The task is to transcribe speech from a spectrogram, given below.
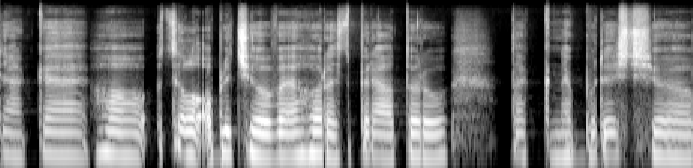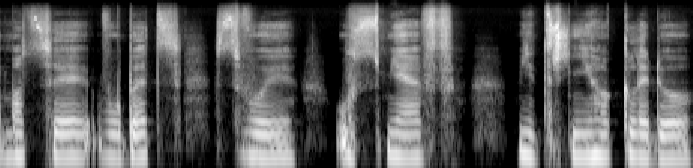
nějakého celoobličejového respirátoru, tak nebudeš eh, moci vůbec svůj úsměv vnitřního klidu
